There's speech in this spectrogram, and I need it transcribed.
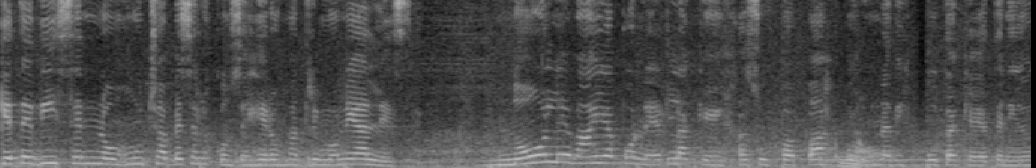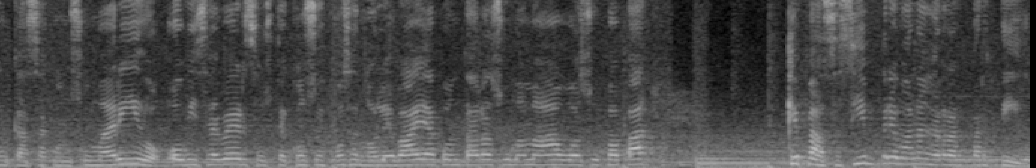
qué te dicen muchas veces los consejeros matrimoniales? No le vaya a poner la queja a sus papás por una disputa que haya tenido en casa con su marido o viceversa. Usted con su esposa no le vaya a contar a su mamá o a su papá ¿Qué pasa? Siempre van a agarrar partido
